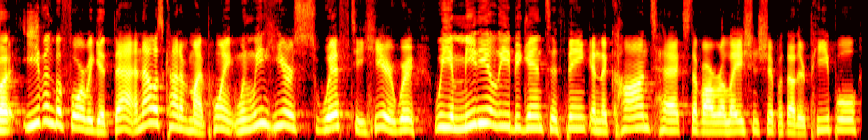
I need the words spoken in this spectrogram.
But even before we get that, and that was kind of my point, when we hear swift to hear, we we immediately begin to think in the context of our relationship with other people,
